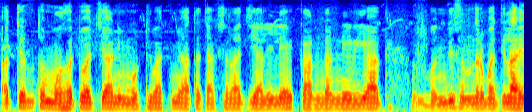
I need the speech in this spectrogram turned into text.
अत्यंत महत्त्वाची आणि मोठी बातमी आताच्या क्षणाची आलेली आहे. कांदा निर्यात बंदी संदर्भातील आहे.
